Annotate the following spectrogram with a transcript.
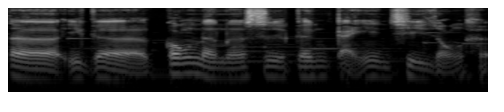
的一个功能呢是跟感应器融合。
